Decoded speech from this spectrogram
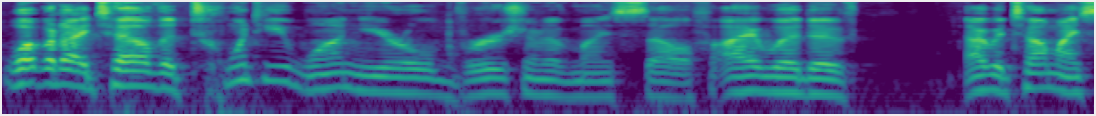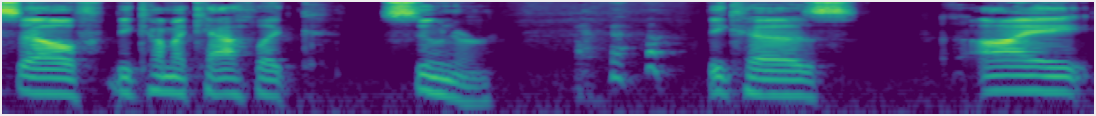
What would I tell the 21 year old version of myself? I would have, I would tell myself become a Catholic sooner, because I,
